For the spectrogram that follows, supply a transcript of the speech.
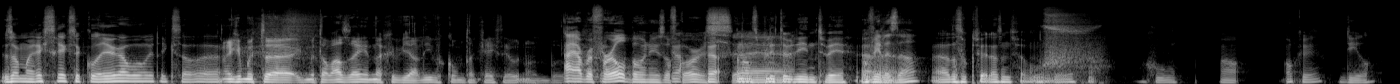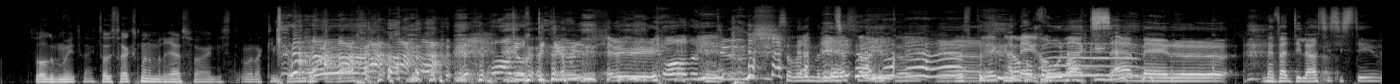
je zou maar rechtstreeks een collega worden. Ik zou... eh, En je moet, eh, ik moet dan wel zeggen dat je via Lieve komt, dan krijg je ook nog een boot. Ah ja, referral bonus, of ja, course. Ja, en dan Eh, splitten we die in twee. Hoeveel Eh, is dat? eh, dat is ook 2500 euro. Ja. Goed. Ja, oké, deal. Dat is wel de moeite. hè. Ik zal straks met een bedrijfswagen is. Maar dat klinkt wel een beetje raar. Wat een douche! Wat een douche! Ik zal met een bedrijfswagen doen. We spreken af op een parking. en mijn, uh, mijn ventilatiesysteem.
